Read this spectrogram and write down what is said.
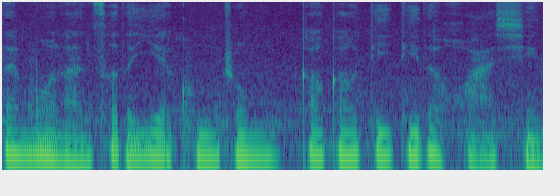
在墨蓝色的夜空中高高低低的滑行，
